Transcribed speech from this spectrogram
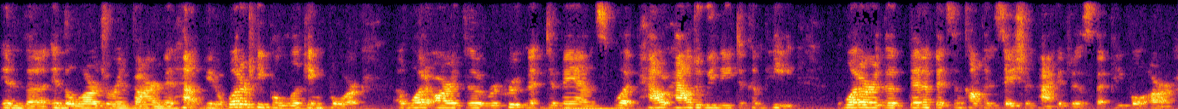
in the in the larger environment. How you know what are people looking for? What are the recruitment demands? What how how do we need to compete? What are the benefits and compensation packages that people are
